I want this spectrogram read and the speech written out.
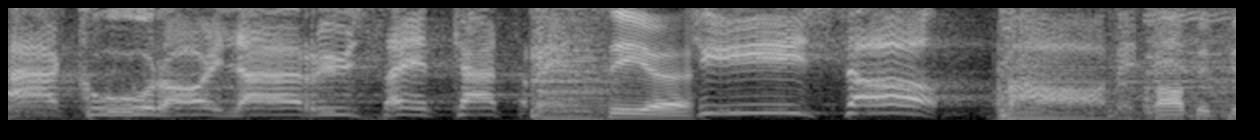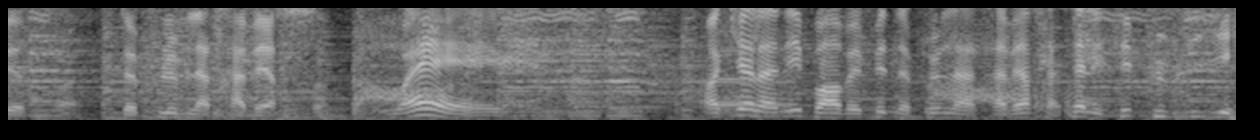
à Coureuil, la rue Sainte-Catherine. C'est euh, Qui ça? Bob et Bob Épine de Plume la Traverse. Ouais. En quelle année Bob Épine de Plume la Traverse a-t-elle été publiée?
